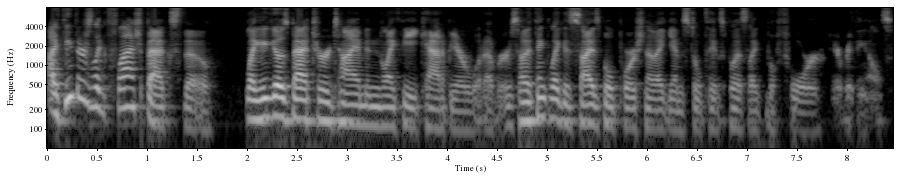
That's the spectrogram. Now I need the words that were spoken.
I think there's like flashbacks though. Like it goes back to her time in like the academy or whatever. So I think like a sizable portion of that game still takes place like before everything else.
